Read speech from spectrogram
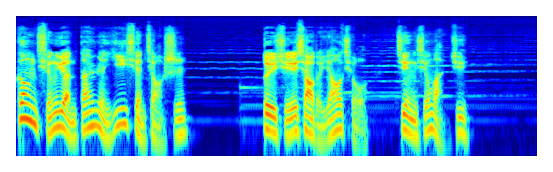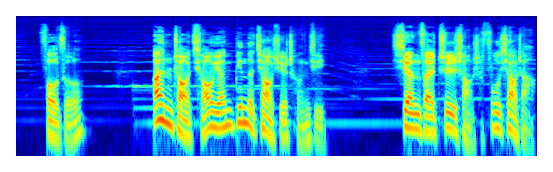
更情愿担任一线教师，对学校的要求进行婉拒。否则，按照乔元斌的教学成绩，现在至少是副校长。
